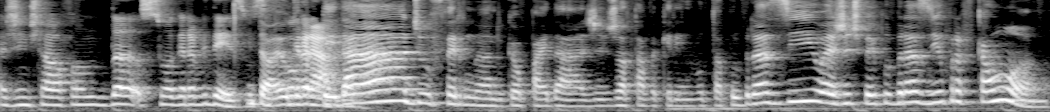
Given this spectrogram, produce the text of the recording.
A gente estava falando da sua gravidez. então, eu gravei da Adi, o Fernando, que é o pai da Adi, já estava querendo voltar pro Brasil, aí a gente veio pro Brasil para ficar um ano.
